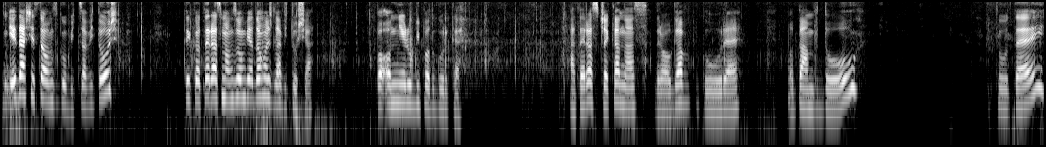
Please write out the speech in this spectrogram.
Nie da się z tobą zgubić, co Wituś? Tylko teraz mam złą wiadomość dla Witusia, bo on nie lubi pod górkę. A teraz czeka nas droga w górę. O tam w dół. Tutaj.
